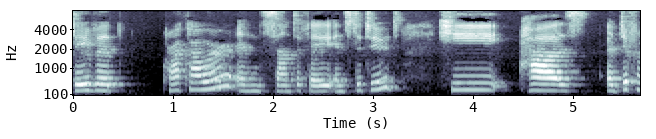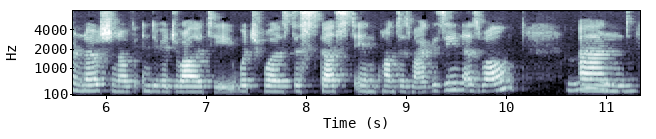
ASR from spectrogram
David Krakauer in Santa Fe Institute, he has a different notion of individuality, which was discussed in Quanta's magazine as well And-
